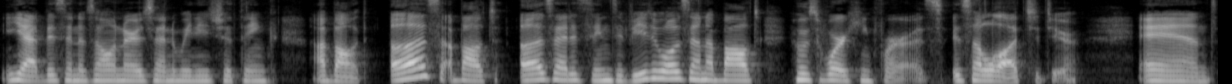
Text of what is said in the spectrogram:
yeah business owners and we need to think about us about us as individuals and about who's working for us. It's a lot to do. And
